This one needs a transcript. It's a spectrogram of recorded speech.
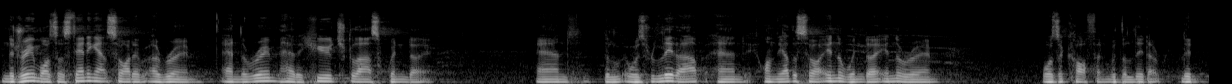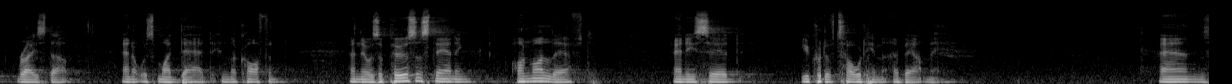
And the dream was I was standing outside a, a room, and the room had a huge glass window. And the, it was lit up, and on the other side, in the window, in the room, was a coffin with the lid, up, lid raised up and it was my dad in the coffin. And there was a person standing on my left, and he said, You could have told him about me. And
